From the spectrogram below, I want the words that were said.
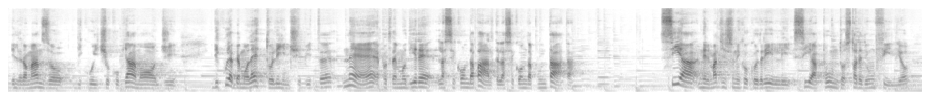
il romanzo di cui ci occupiamo oggi di cui abbiamo letto l'incipit ne è, potremmo dire, la seconda parte, la seconda puntata. Sia nel Mare sono i coccodrilli, sia appunto Storia di un figlio,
